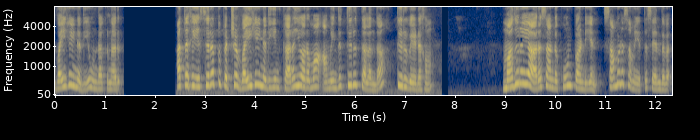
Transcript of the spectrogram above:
வைகை நதியை உண்டாக்குனார். அத்தகைய சிறப்பு பெற்ற வைகை நதியின் கரையோரமாக அமைந்த திருத்தலந்தான் திருவேடகம். மதுரையை அரசாண்ட கூன் பாண்டியன் சமண சமயத்தை சேர்ந்தவர்.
